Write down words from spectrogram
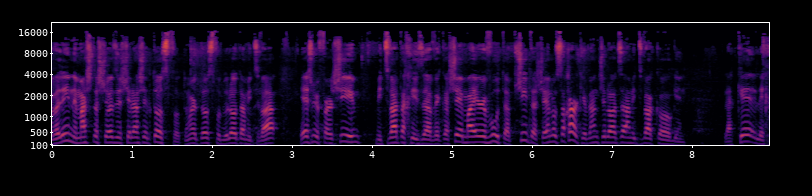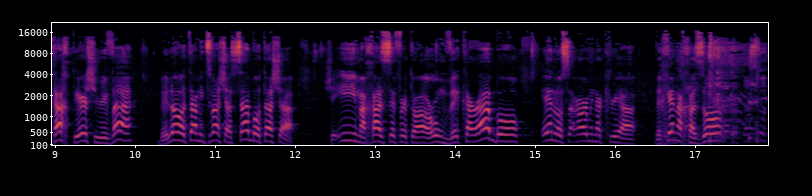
אבל הנה, מה שאתה שואל זה שאלה של תוספות. אומרת תוספות ולא אותה מצווה, יש מפרשים מצוות אחיזה וקשה, מה ירבותא? פשיטא שאין לו שכר כיוון שלא יצאה המצווה כהוגן. לכ- לכך פירש ריבה בלא אותה מצווה שעשה באותה שעה. שאם אחז ספר תורה ערום וקרא בו, אין לו שכר מן הקריאה. וכן החזור... התוספות.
